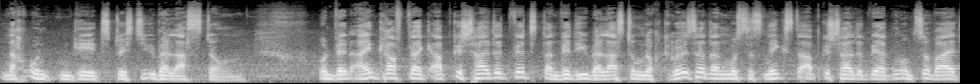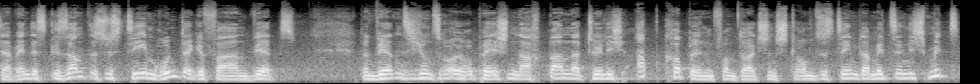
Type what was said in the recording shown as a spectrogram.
nach unten geht durch die Überlastung. Und wenn ein Kraftwerk abgeschaltet wird, dann wird die Überlastung noch größer, dann muss das nächste abgeschaltet werden und so weiter. Wenn das gesamte System runtergefahren wird, dann werden sich unsere europäischen Nachbarn natürlich abkoppeln vom deutschen Stromsystem, damit sie nicht mit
